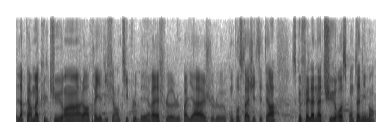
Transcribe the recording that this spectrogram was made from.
la permaculture. Hein. Alors après, il y a différents types, le BRF, le paillage, le compostage, etc. Ce que fait la nature spontanément.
